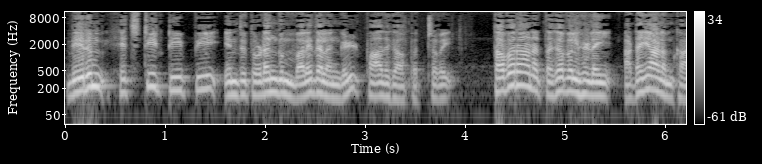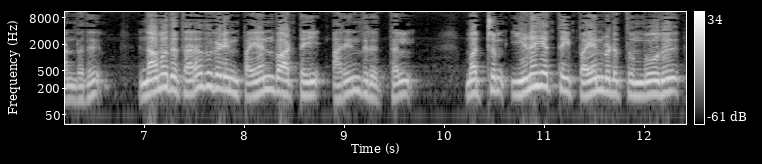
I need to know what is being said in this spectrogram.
வெறும் ஹெச்டிடிபி என்று தொடங்கும் வலைதளங்கள் பாதுகாப்பற்றவை. தவறான தகவல்களை அடையாளம் காண்பது நமது தரவுகளின் பயன்பாட்டை அறிந்திருத்தல் மற்றும் இணையத்தை பயன்படுத்தும் போது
